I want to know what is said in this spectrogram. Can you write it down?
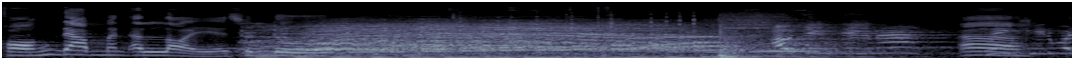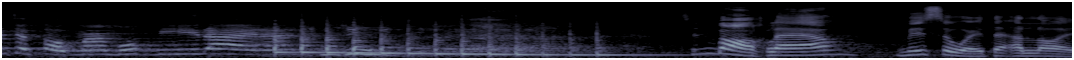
ของดำมันอร่อยอะฉันรู้ เอาจริง ๆ นะ เออ ไม่คิดว่าจะตบมามุกนี้ได้นะ ฉันบอกแล้วไม่สวยแต่อร่อย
